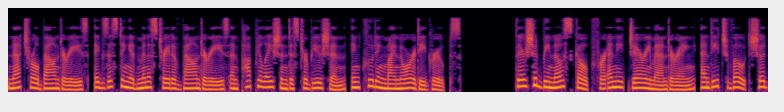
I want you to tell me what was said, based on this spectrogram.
natural boundaries, existing administrative boundaries and population distribution, including minority groups. There should be no scope for any gerrymandering, and each vote should,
